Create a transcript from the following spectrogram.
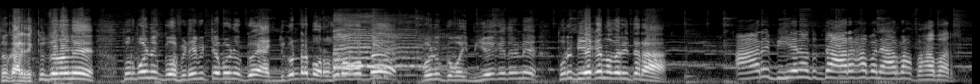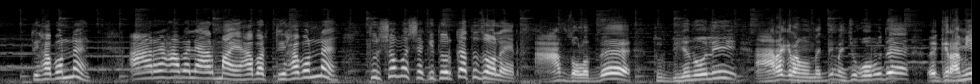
তো গাড়ি দেখতে জানো নে তোর বই গো ফিডে ফিটে বই গো এক দু ঘণ্টার বড় সড়ো হবে। বই গো ভাই বিয়ে গেছে নে তোর বিয়ে কেন ধরি তেরা আরে বিয়ে না তো আর হাবালে আর বাপ হাবার। তুই হাবন না? আর হাবালে আর মায়ে হাবার। তুই হাবন না? তোর সমস্যা কি? তোর কত জলের। আর জলত দে তোর বিয়ে নলি আর গ্রামের মধ্যে মানুষ হব দে গ্রামে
